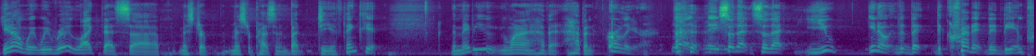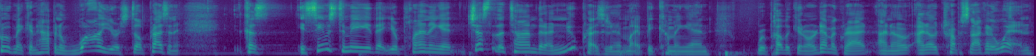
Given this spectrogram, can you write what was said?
you know, we, we really like this, uh, Mr. Mr. President, but do you think it, that maybe you, you want to have it happen earlier, Right, so that so that you you know the, the, the credit the, the improvement can happen while you're still president, because it seems to me that you're planning it just at the time that a new president might be coming in. Republican or Democrat, I know. I know Trump's not going to win.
